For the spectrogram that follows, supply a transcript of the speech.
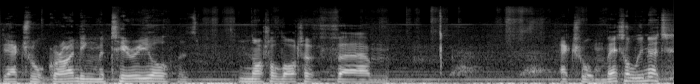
the actual grinding material. There's not a lot of um, actual metal in it.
